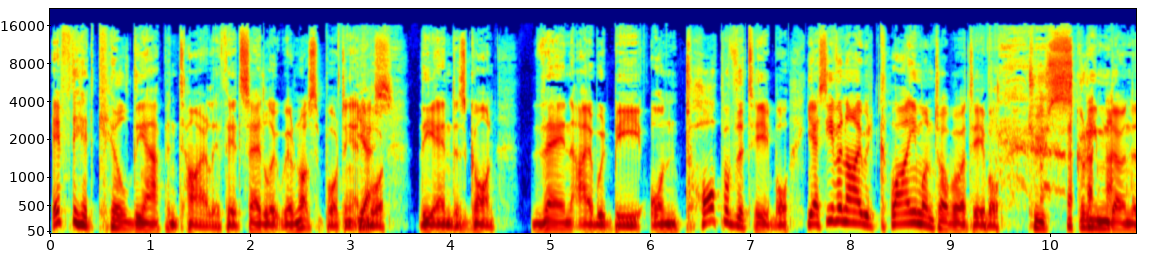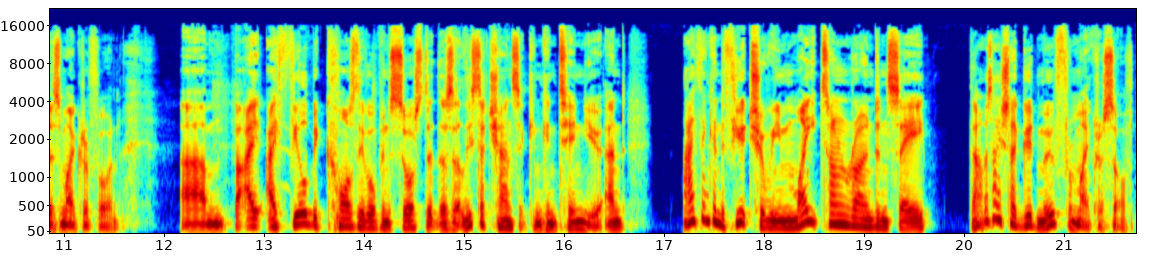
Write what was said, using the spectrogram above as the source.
If they had killed the app entirely, if they had said, "Look, we're not supporting it Yes. anymore," the end is gone. Then I would be on top of the table. Yes, even I would climb on top of a table to scream down this microphone. Um, but I, I feel because they've open sourced it, there's at least a chance it can continue. And I think in the future we might turn around and say that was actually a good move from Microsoft.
